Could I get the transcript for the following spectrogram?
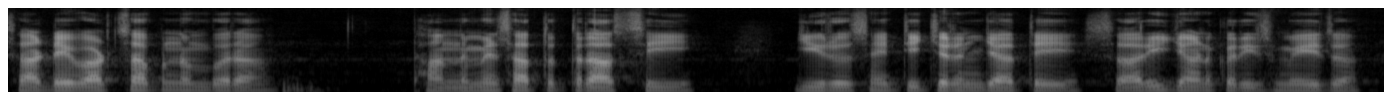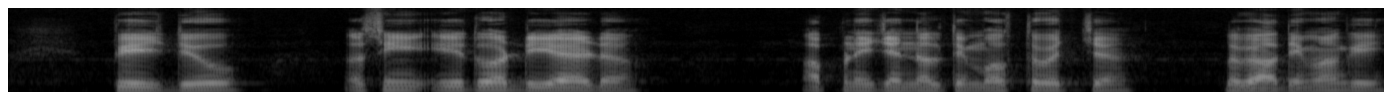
ਸਾਡੇ ਵਟਸਐਪ ਨੰਬਰ 98783 03754 ਤੇ ਸਾਰੀ ਜਾਣਕਾਰੀ ਸਮੇਤ ਭੇਜ ਦਿਓ। ਅਸੀਂ ਇਹ ਤੁਹਾਡੀ ਐਡ ਆਪਣੇ ਚੈਨਲ 'ਤੇ ਮੁਫਤ ਵਿੱਚ ਲਗਾ ਦੇਵਾਂਗੇ।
